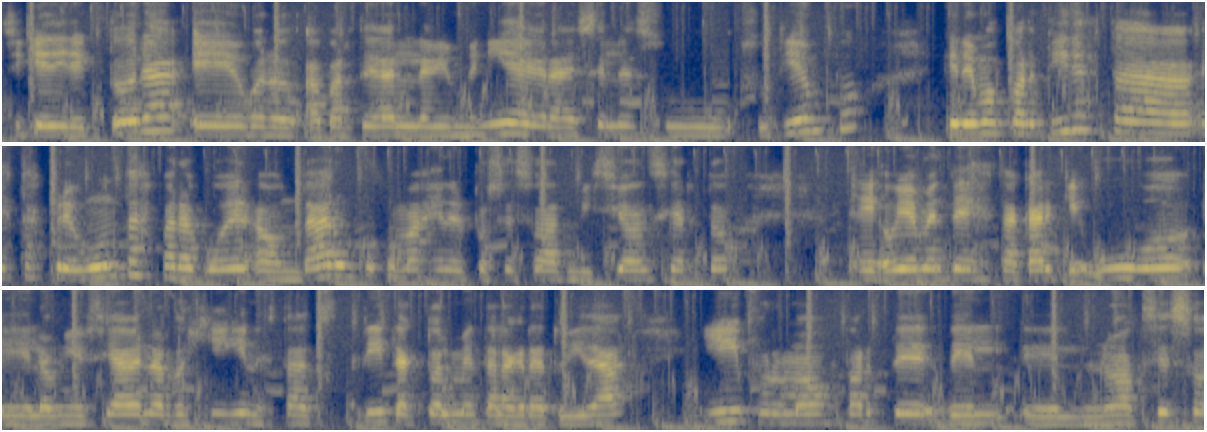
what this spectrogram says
Así que directora, eh, bueno, aparte de darle la bienvenida y agradecerle su, tiempo, queremos partir esta, estas preguntas para poder ahondar un poco más en el proceso de admisión, ¿cierto? Eh, obviamente destacar que hubo, eh, la Universidad Bernardo Higgins está adscrita actualmente a la gratuidad y formamos parte del no acceso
